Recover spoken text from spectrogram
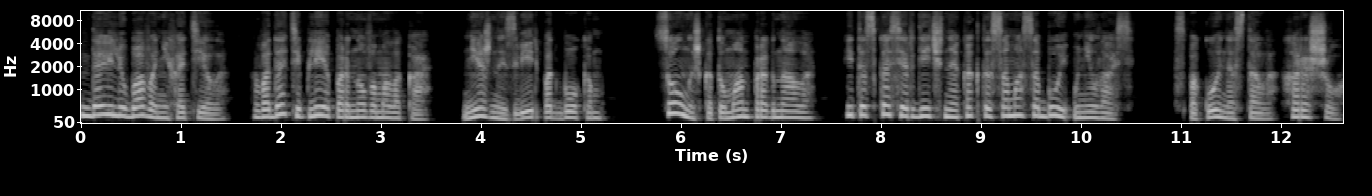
Да и Любава не хотела. Вода теплее парного молока, нежный зверь под боком. Солнышко туман прогнало, и тоска сердечная как-то сама собой унялась. Спокойно стало, хорошо.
